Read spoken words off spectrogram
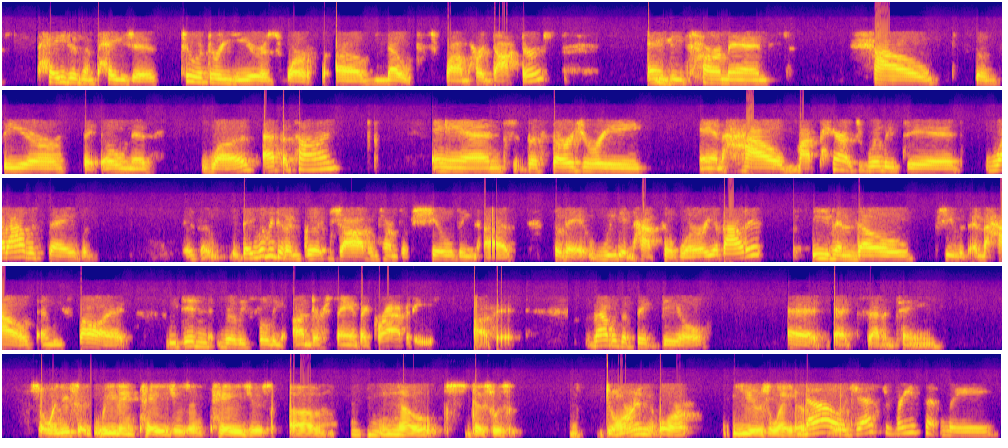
pages and pages two or three years worth of notes from her doctors and mm-hmm. determined how severe the illness was at the time and the surgery and how my parents really did what I would say was is a, they really did a good job in terms of shielding us so that we didn't have to worry about it even though she was in the house and we saw it we didn't really fully understand the gravity of it. That was a big deal at, at 17. So when you said reading pages and pages of mm-hmm. notes, this was during or years later? No, just recently.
